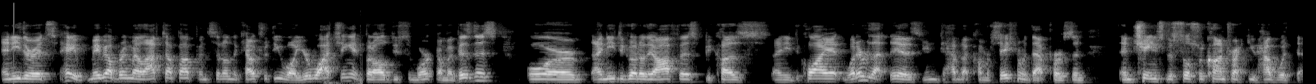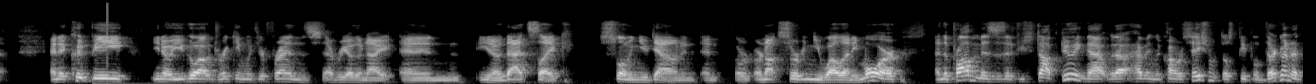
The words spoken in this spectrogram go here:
and either it's hey maybe i'll bring my laptop up and sit on the couch with you while you're watching it but i'll do some work on my business or i need to go to the office because i need to quiet whatever that is you need to have that conversation with that person and change the social contract you have with them. And it could be you know you go out drinking with your friends every other night and you know that's like slowing you down and, and or, or not serving you well anymore. And the problem is is that if you stop doing that without having the conversation with those people they're gonna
